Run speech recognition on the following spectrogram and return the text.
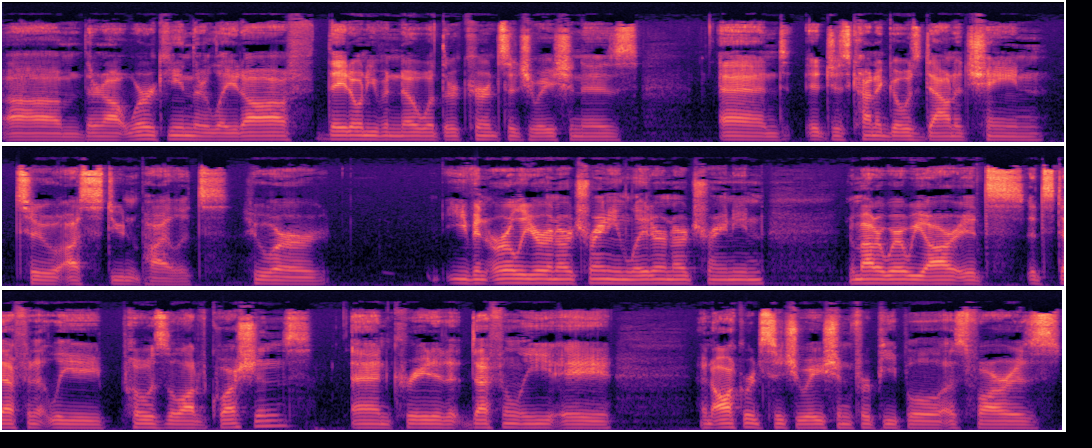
Um, they're not working, they're laid off. They don't even know what their current situation is. And it just kind of goes down a chain to us student pilots who are even earlier in our training, later in our training. No matter where we are, it's it's definitely posed a lot of questions and created definitely a an awkward situation for people as far as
